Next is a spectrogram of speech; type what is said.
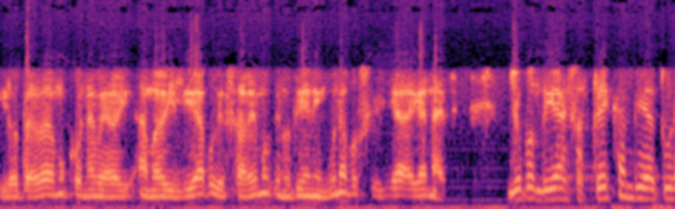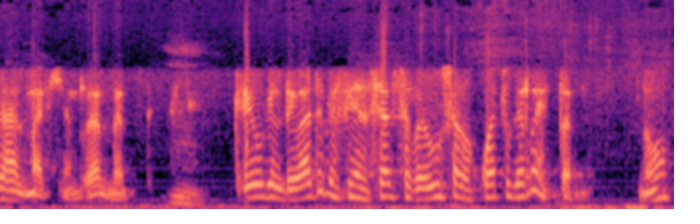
y lo tratamos con amabilidad porque sabemos que no tiene ninguna posibilidad de ganar. Yo pondría esas tres candidaturas al margen, realmente. Mm. Creo que el debate presidencial se reduce a los cuatro que restan, ¿no?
